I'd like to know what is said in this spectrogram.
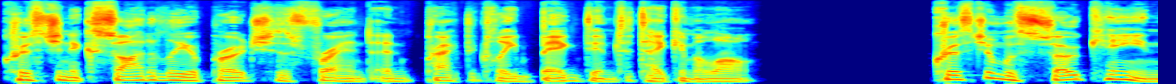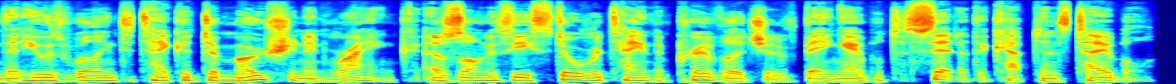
Christian excitedly approached his friend and practically begged him to take him along. Christian was so keen that he was willing to take a demotion in rank as long as he still retained the privilege of being able to sit at the captain's table.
